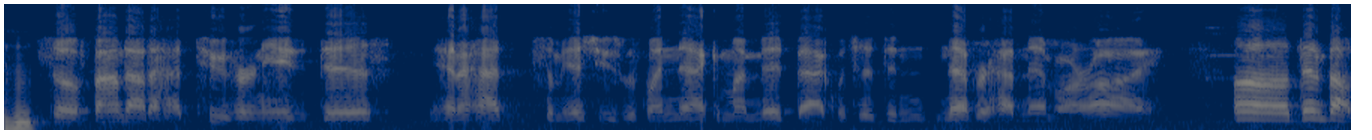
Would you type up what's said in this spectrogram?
Mhm. So found out I had two herniated discs, and I had some issues with my neck and my mid back, which I didn't never had an MRI. Uh, then about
